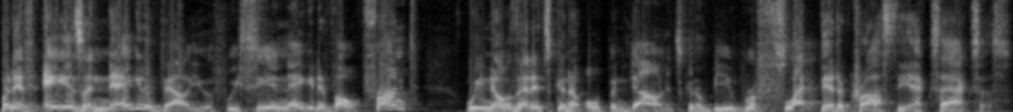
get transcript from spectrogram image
But if a is a negative value, if we see a negative out front, we know that it's going to open down. It's going to be reflected across the x-axis.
